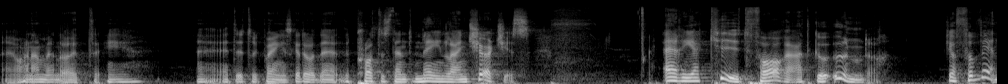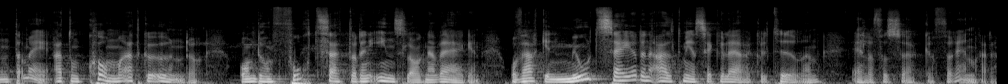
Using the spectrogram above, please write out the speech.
eh, och han använder ett, eh, ett uttryck på engelska då, the, the Protestant Mainline Churches, är i akut fara att gå under. Jag förväntar mig att de kommer att gå under om de fortsätter den inslagna vägen och varken motsäger den allt mer sekulära kulturen eller försöker förändra den.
